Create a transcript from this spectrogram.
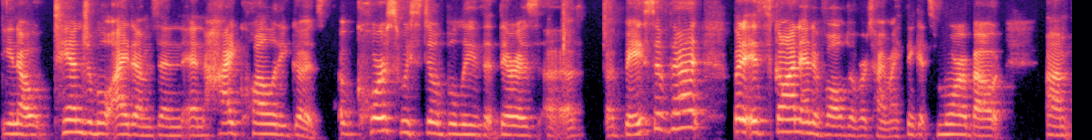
you know tangible items and and high quality goods of course we still believe that there is a, a base of that but it's gone and evolved over time i think it's more about um,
